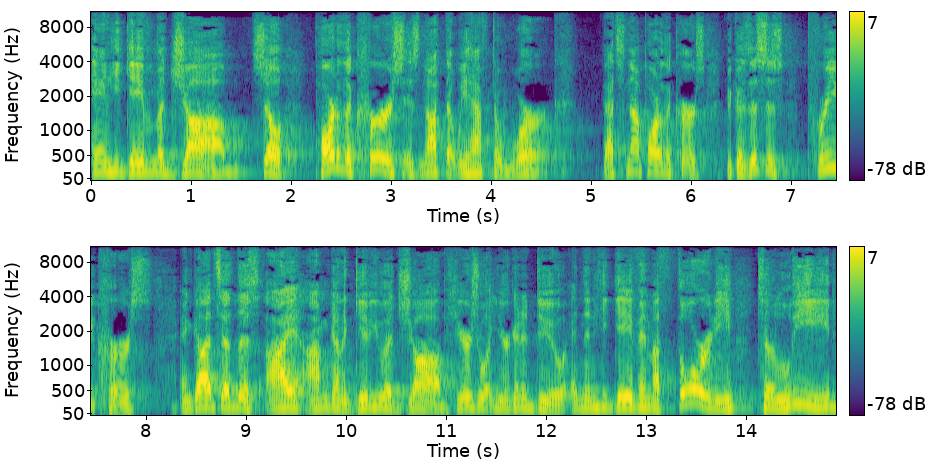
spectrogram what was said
and he gave him a job. So part of the curse is not that we have to work. That's not part of the curse because this is pre curse. And God said, This, I, I'm going to give you a job. Here's what you're going to do. And then he gave him authority to lead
